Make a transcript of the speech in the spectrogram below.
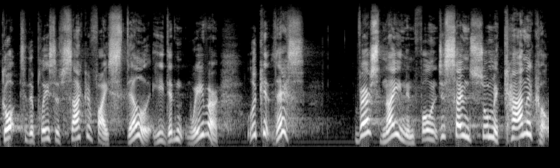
got to the place of sacrifice, still he didn't waver. Look at this. Verse 9 in it just sounds so mechanical.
